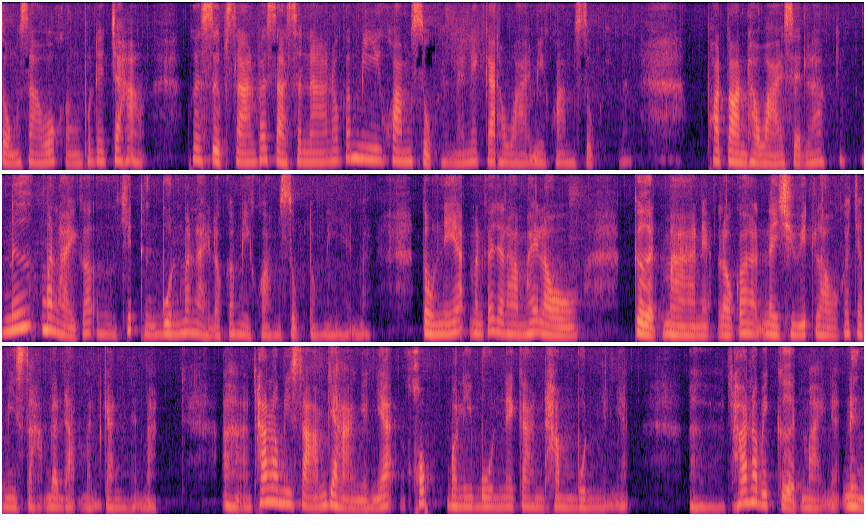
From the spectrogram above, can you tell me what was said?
สงฆ์สาวกของพระพุทธเจ้า เพื่อสืบสารพระศาสนาแล้วก็มีความสุขเห็นไหมในการถวายมีความสุขพอตอนถวายเสร็จแล้ว นึกเมื่อไหร่ก็เออคิดถึงบุญเมื่อไหร่เราก็มีความสุขตรงนี้เห็นไหมตรงนี้มันก็จะทำให้เราเกิดมาเนี่ยเราก็ในชีวิตเราก็จะมีสามระดับเหมือนกันเห็นไหมถ้าเรามีสามอย่างอย่างเงี้ยครบบริบูรณ์ในการทำบุญอย่างเงี้ย ถ้าเราไปเกิดใหม่เนี่ยหนึ่ง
